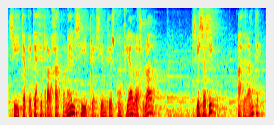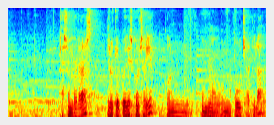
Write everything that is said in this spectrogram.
si te apetece trabajar con él, si te sientes confiado a su lado. Si es así, adelante. Te asombrarás de lo que puedes conseguir con un coach a tu lado.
